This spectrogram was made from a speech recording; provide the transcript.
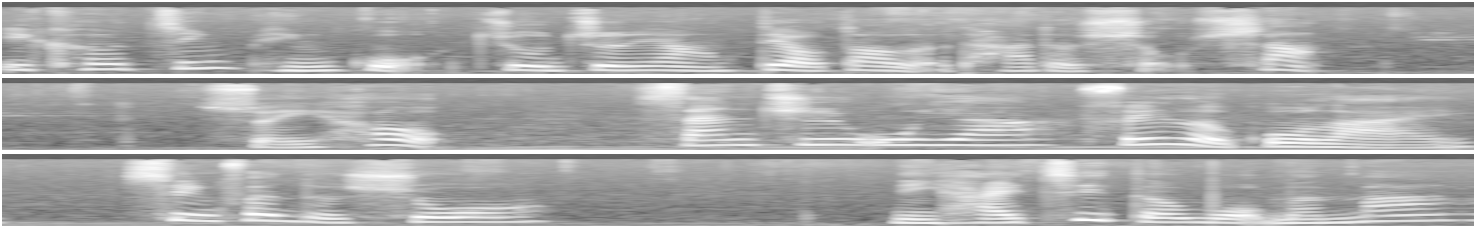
一颗金苹果就这样掉到了他的手上。随后，三只乌鸦飞了过来，兴奋地说：“你还记得我们吗？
